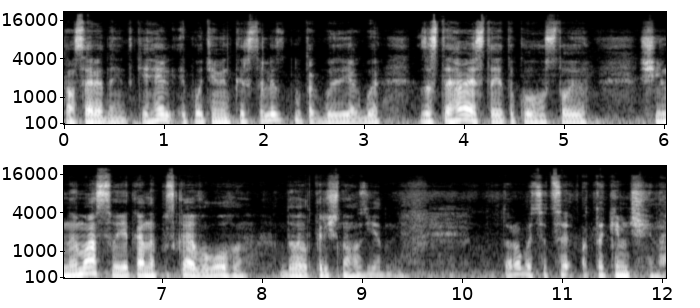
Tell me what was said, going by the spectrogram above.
Там всередині такий гель, і потім він кристаліз, ну, так би, якби застигає, стає такою густою щільною масою, яка не пускає вологу до електричного з'єднання. То робиться це от чином.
